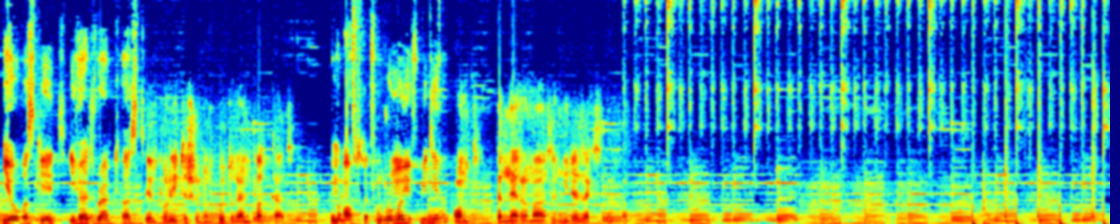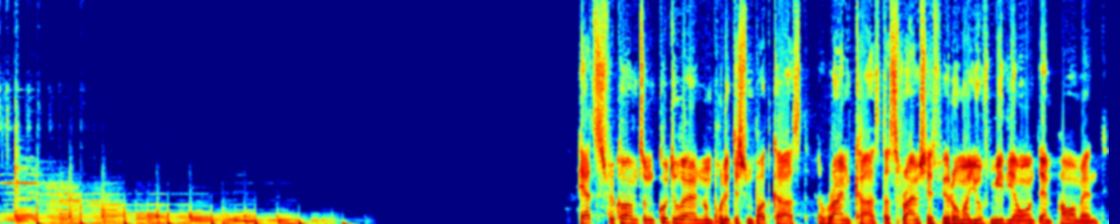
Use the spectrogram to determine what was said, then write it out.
Jo, was geht? Ihr hört Ramcast den politischen und kulturellen Podcast im Auftrag von Roma Youth Media. und der Neromas in Niedersachsen. Herzlich willkommen zum kulturellen und politischen Podcast Rhymecast. Das Rhyme steht für Roma Youth Media und Empowerment.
